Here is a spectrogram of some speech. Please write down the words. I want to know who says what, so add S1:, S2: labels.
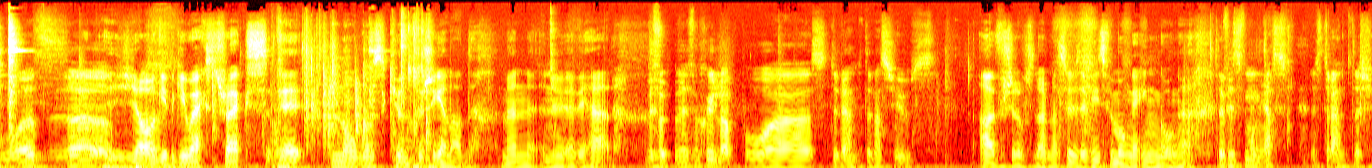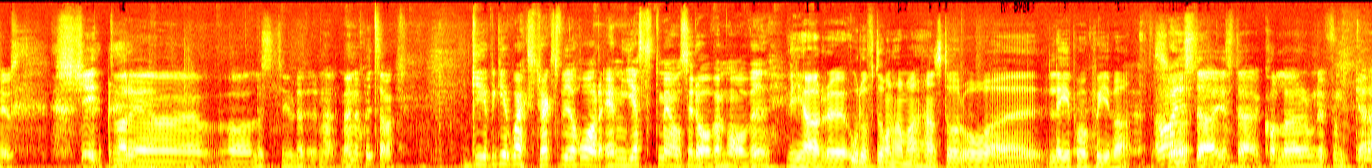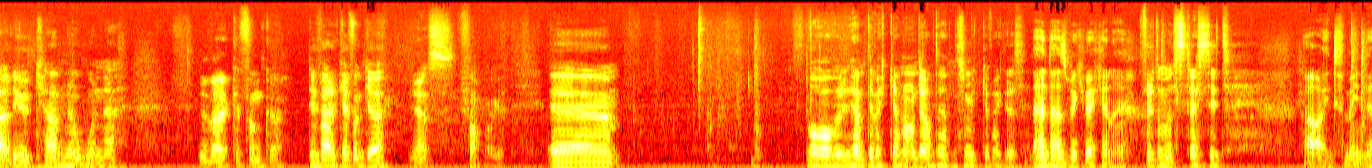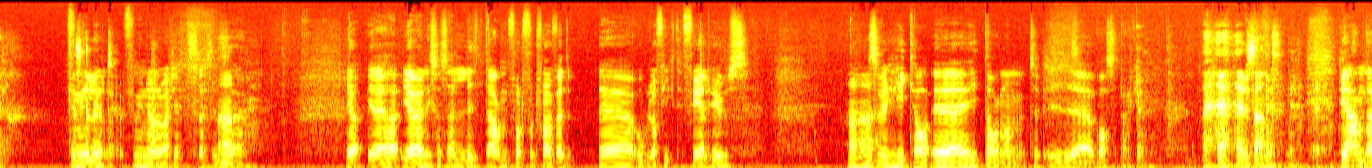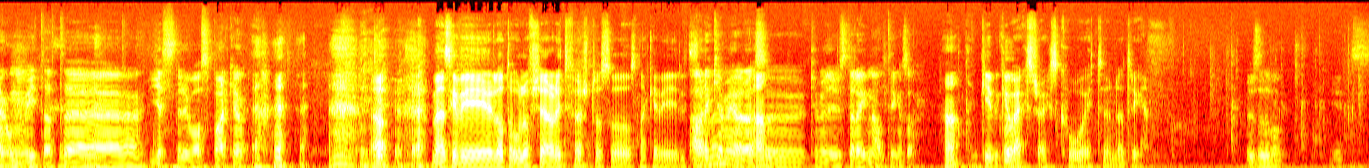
S1: What's up?
S2: Ja, Gbg Wax Tracks är någon sekund försenad. Men nu är vi här.
S1: Vi får, vi får skylla på eh, studenternas hus.
S2: Ja, vi får skylla på studenternas hus. Det finns för många ingångar.
S1: Det finns många s- studenters hus. Shit vad det eh, var lustigt ljud den här. Men skitsamma. Gbg Waxtrax, vi har en gäst med oss idag. Vem har vi?
S2: Vi har uh, Olof Dånhammar. Han står och uh, lägger på en skiva.
S1: Ja
S2: Så-
S1: just det, just det. Kollar om det funkar där. Det är ju kanon.
S3: Det verkar funka.
S1: Det verkar funka.
S3: Yes.
S1: Fan vad gött. Eh, vad har hänt i veckan då? Det har inte hänt så mycket faktiskt.
S2: Det har inte hänt så mycket i veckan. Nej.
S1: Förutom väl stressigt.
S2: Ja, inte för min del.
S1: För min, del, för min del har det varit jättestressigt.
S2: Ja.
S1: så Jag, jag, jag är liksom så här lite andfådd fortfarande för att eh, Olof gick till fel hus.
S2: Aha.
S1: Så vi hittade, eh, hittade honom typ i eh, Vasaparken.
S2: är det sant?
S1: Det är andra gången vi hittat eh, gäster i Vasaparken.
S2: Ja. Men ska vi låta Olof köra lite först och så snackar vi lite
S1: Ja det kan vi göra.
S2: Ja.
S1: Så kan vi ju ställa in allting och så.
S2: Ja, Gbg Wax Tracks K103.
S1: Vi sätter på.
S3: Yes.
